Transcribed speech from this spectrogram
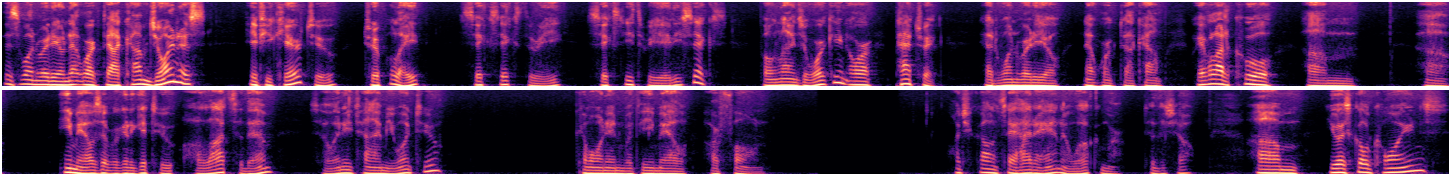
This is OneRadioNetwork.com. Join us if you care to. 888 663 6386. Phone lines are working, or Patrick at OneRadioNetwork.com. We have a lot of cool um, uh, emails that we're going to get to, uh, lots of them. So anytime you want to, come on in with email or phone. Why don't you call and say hi to Hannah welcome her to the show? Um, U.S. Gold Coins,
